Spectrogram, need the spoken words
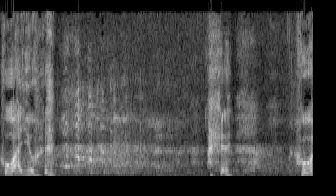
Who are you? Who? Are you? Who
